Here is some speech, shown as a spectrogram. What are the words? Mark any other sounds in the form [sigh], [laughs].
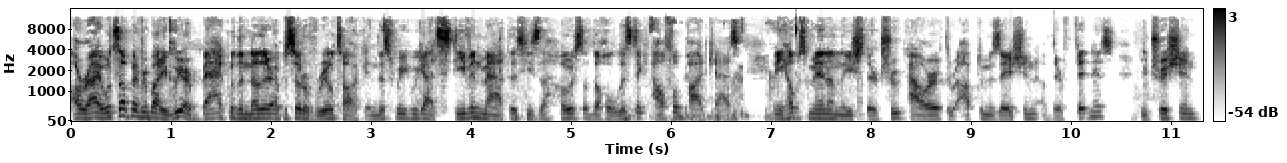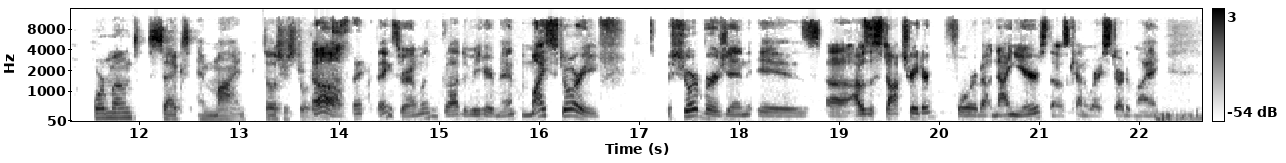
All right, what's up, everybody? We are back with another episode of Real Talk, and this week we got Stephen Mathis. He's the host of the Holistic Alpha podcast, and he helps men unleash their true power through optimization of their fitness, nutrition, hormones, sex, and mind. Tell us your story. Oh, th- thanks, Roman. Glad to be here, man. My story, the short version is uh, I was a stock trader for about nine years. That was kind of where I started my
